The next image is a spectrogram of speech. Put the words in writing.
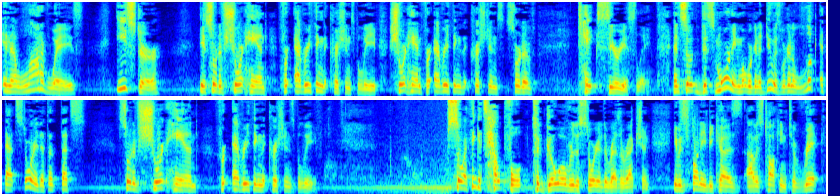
in a lot of ways, Easter is sort of shorthand for everything that Christians believe, shorthand for everything that Christians sort of take seriously. And so this morning, what we're going to do is we're going to look at that story that, that that's sort of shorthand for everything that Christians believe. So I think it's helpful to go over the story of the resurrection. It was funny because I was talking to Rick,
